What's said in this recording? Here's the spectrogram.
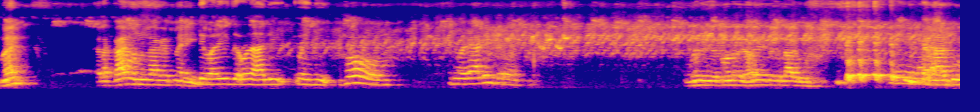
मग? त्याला काय म्हणून लागत नाही? दिवाळी जवळ आली वहिनी. हो. दिवाळी आली जवळ. म्हणजे कोणाला लाडू. त्या लाडू.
